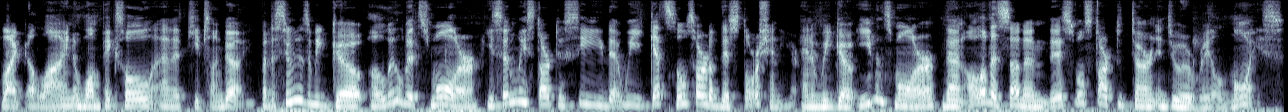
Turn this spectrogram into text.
like a line of one pixel and it keeps on going. But as soon as we go a little bit smaller, you suddenly start to see that we get some sort of distortion here. And if we go even smaller, then all of a sudden this will start to turn into a real noise.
